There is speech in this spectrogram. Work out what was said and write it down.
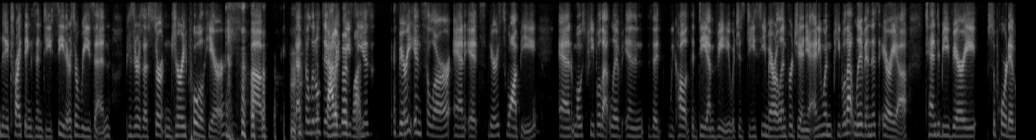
they try things in DC, there's a reason because there's a certain jury pool here. Um, that's a little different. Not a good DC one. is very insular and it's very swampy. And most people that live in the, we call it the DMV, which is DC, Maryland, Virginia, anyone, people that live in this area tend to be very supportive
